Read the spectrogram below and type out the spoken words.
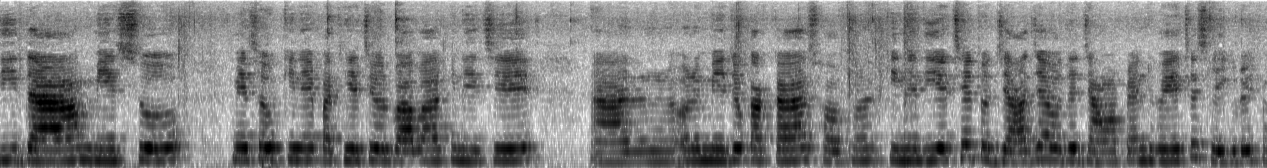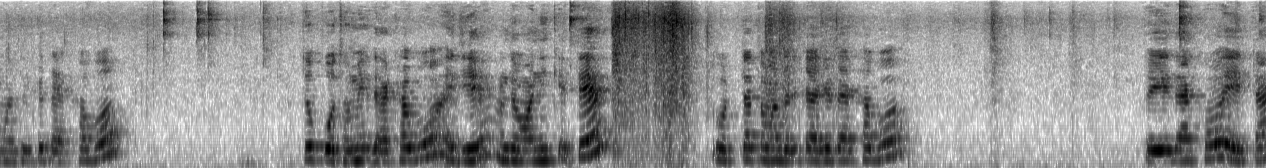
দিদা, মেসো মেসো কিনে পাঠিয়েছে, ওর বাবা কিনেছে। আর ওর মেজো কাকা সব কিনে দিয়েছে, তো যা যা ওদের জামা প্যান্ট হয়েছে সেইগুলোই তোমাদেরকে দেখাবো। তো প্রথমে দেখাবো এই যে আমাদের অনিকেতের ওরটা তোমাদেরকে আগে দেখাবো। তো এই দেখো এটা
